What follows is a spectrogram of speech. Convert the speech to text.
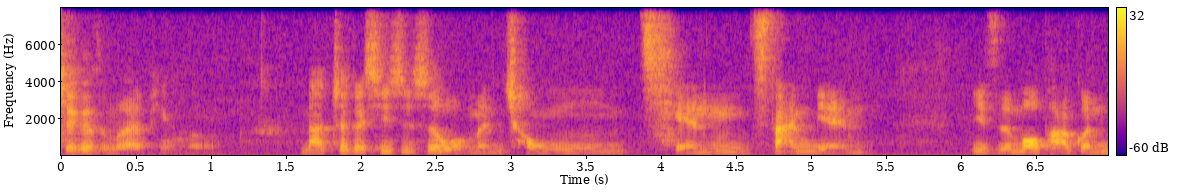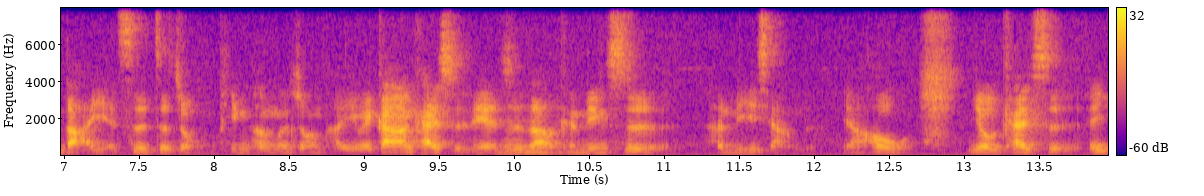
这个怎么来平衡？那这个其实是我们从前三年一直摸爬滚打，也是这种平衡的状态。因为刚刚开始你也知道，嗯肯定是很理想的，然后又开始哎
